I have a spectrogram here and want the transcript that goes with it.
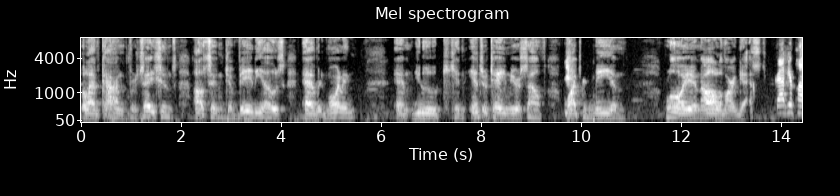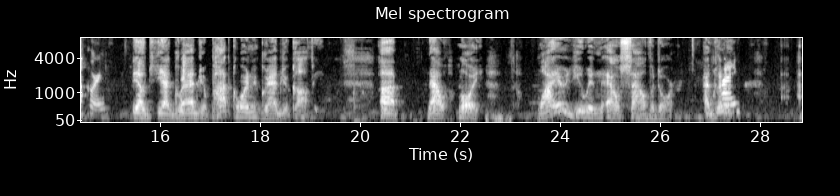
we'll have conversations. I'll send you videos every morning, and you can entertain yourself watching me and Loy and all of our guests. Grab your popcorn. Know, yeah, grab your popcorn and grab your coffee. Uh, now, Loy, why are you in El Salvador? I'm gonna I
